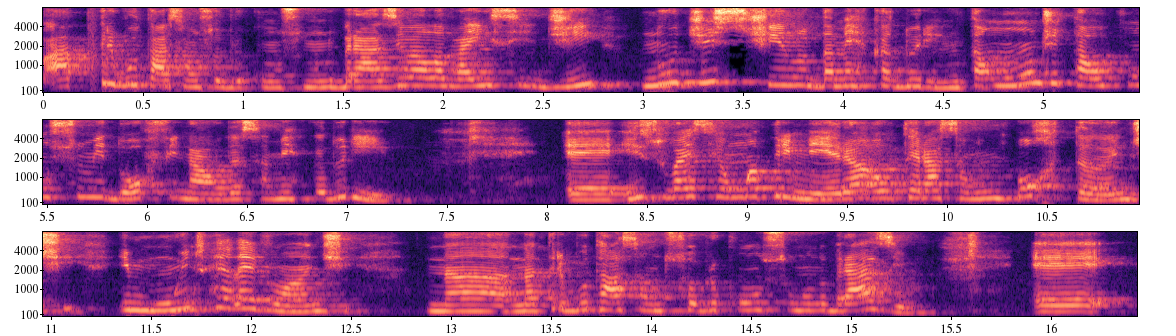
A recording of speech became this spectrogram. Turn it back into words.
a tributação sobre o consumo no Brasil ela vai incidir no destino da mercadoria. Então, onde está o consumidor final dessa mercadoria? É, isso vai ser uma primeira alteração importante e muito relevante na, na tributação sobre o consumo no Brasil. É,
